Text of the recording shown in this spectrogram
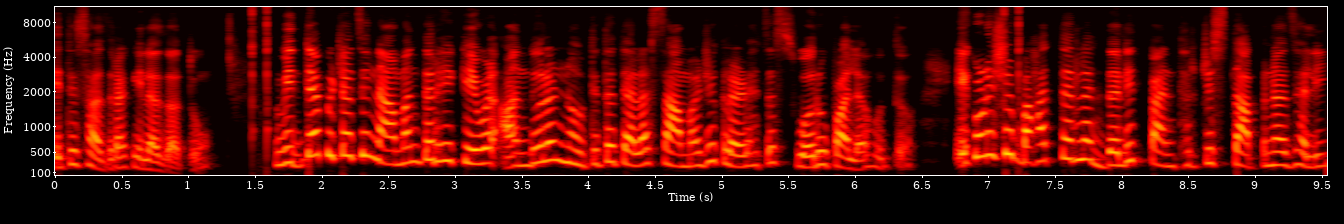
येथे साजरा केला जातो. विद्यापीठाचे नामांतर हे केवळ आंदोलन नव्हते तर त्याला सामाजिक लढ्याचं स्वरूप आलं होतं. एकोणीसशे बहात्तरला दलित पॅन्थरची स्थापना झाली.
